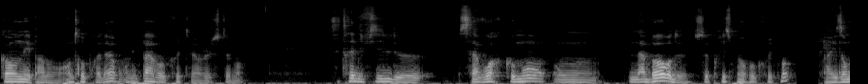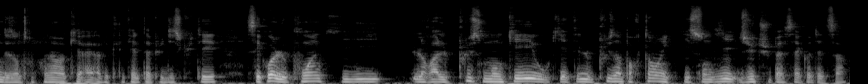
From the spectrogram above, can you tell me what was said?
quand on est pardon, entrepreneur, on n'est pas recruteur justement. C'est très difficile de savoir comment on aborde ce prisme recrutement. Par exemple, des entrepreneurs avec lesquels tu as pu discuter, c'est quoi le point qui leur a le plus manqué ou qui été le plus important et qui se sont dit, zut, je suis passé à côté de ça?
